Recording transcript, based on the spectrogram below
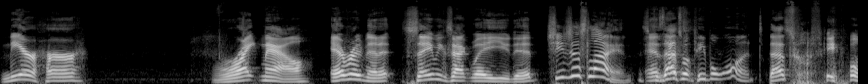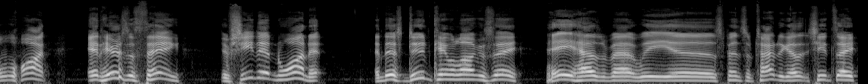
near her right now, every minute, same exact way you did. She's just lying, and that's what people want. that's what people want. And here's the thing: if she didn't want it, and this dude came along and say, "Hey, how's about we uh, spend some time together?" She'd say,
